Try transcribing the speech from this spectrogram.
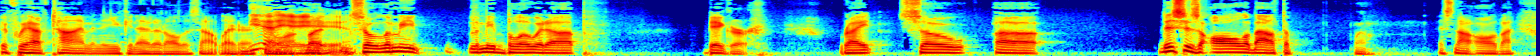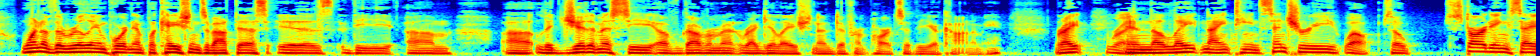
if we have time, and then you can edit all this out later. Yeah, yeah, want. yeah, yeah. so let me let me blow it up bigger, right? So uh, this is all about the well, it's not all about. One of the really important implications about this is the um, uh, legitimacy of government regulation of different parts of the economy, right? Right. In the late 19th century, well, so starting say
